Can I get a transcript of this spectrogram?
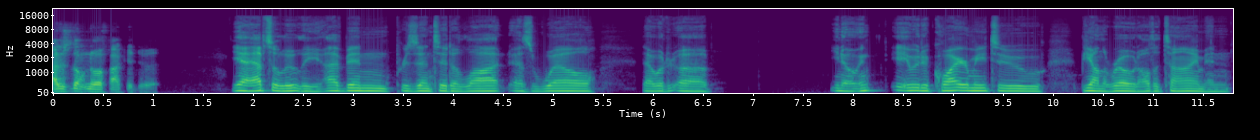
I just don't know if I could do it. Yeah, absolutely. I've been presented a lot as well that would, uh, you know, it would require me to be on the road all the time, and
